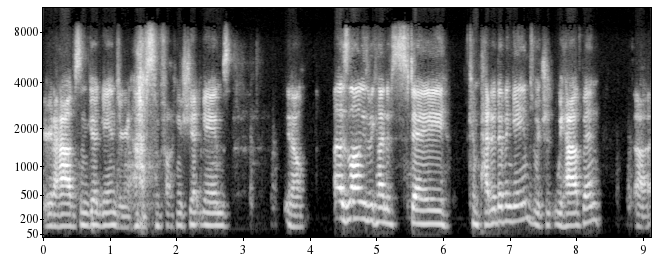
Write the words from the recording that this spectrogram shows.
you're gonna have some good games, you're gonna have some fucking shit games. You know, as long as we kind of stay competitive in games, which we have been. Uh,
